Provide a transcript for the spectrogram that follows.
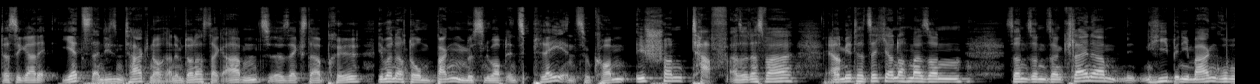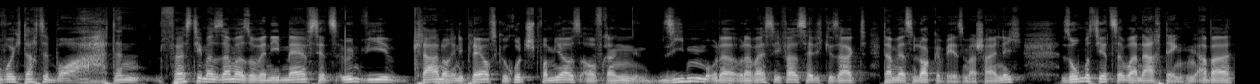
dass sie gerade jetzt an diesem Tag noch, an einem Donnerstagabend, äh, 6. April, immer noch darum bangen müssen, überhaupt ins Play-In zu kommen, ist schon tough. Also das war ja. bei mir tatsächlich auch noch mal so ein, so ein, so ein, so ein kleiner Hieb in die Magengrube, wo ich dachte, boah, dann First also sagen wir so, wenn die Mavs jetzt irgendwie klar noch in die Playoffs gerutscht, von mir aus auf Rang 7 oder, oder weiß nicht was, hätte ich gesagt, dann wäre es ein Lock gewesen wahrscheinlich. So muss ich jetzt darüber nachdenken. Aber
